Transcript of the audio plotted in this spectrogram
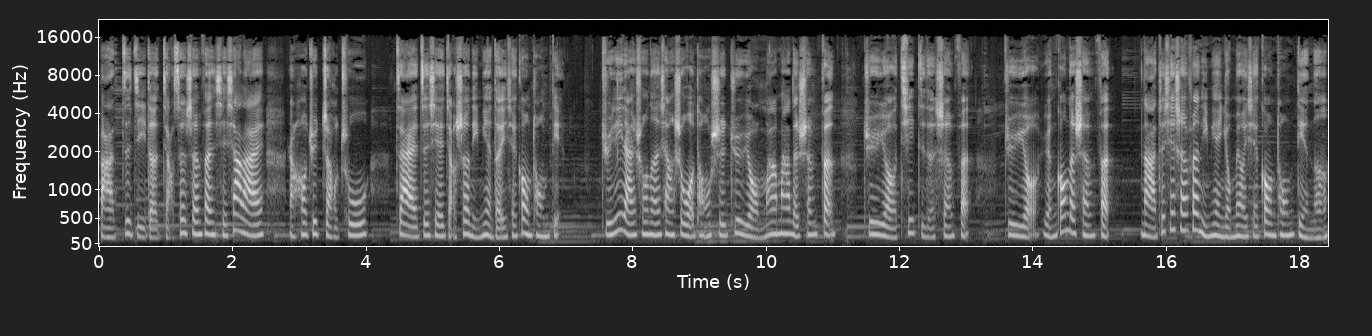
把自己的角色身份写下来，然后去找出在这些角色里面的一些共同点。举例来说呢，像是我同时具有妈妈的身份，具有妻子的身份，具有员工的身份。那这些身份里面有没有一些共通点呢？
